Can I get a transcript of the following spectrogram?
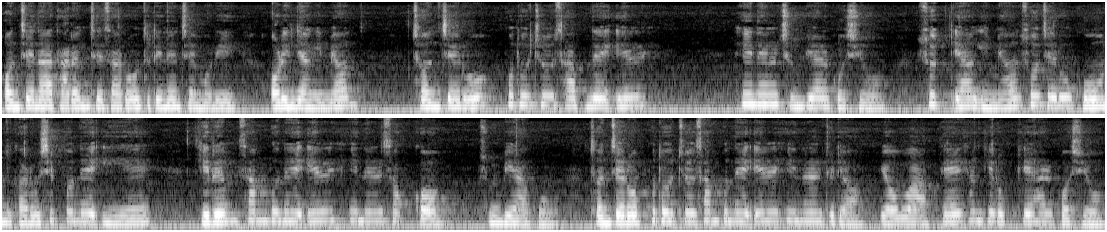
번제나 다른 제사로 드리는 제물이 어린 양이면 전제로 포도주 4분의 1 흰을 준비할 것이요. 숫양이면 소제로 고운 가루 10분의 2에 기름 3분의 1 흰을 섞어 준비하고 전제로 포도주 3분의 1 흰을 들여 여호와 앞에 향기롭게 할 것이요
